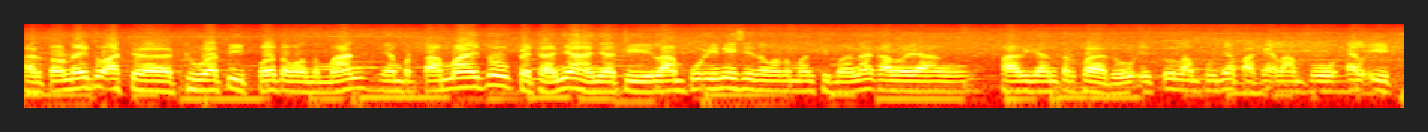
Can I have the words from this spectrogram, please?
Hartono itu ada dua tipe teman-teman. Yang pertama itu bedanya hanya di lampu ini sih teman-teman. Di mana kalau yang varian terbaru itu lampunya pakai lampu LED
